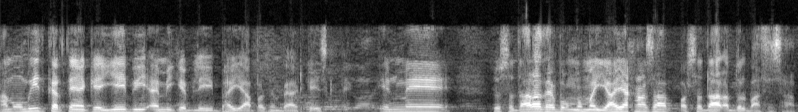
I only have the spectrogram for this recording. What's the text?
हम उम्मीद करते हैं कि ये भी एमिकेबली भाई आपस में बैठ के इस इनमें जो सदारत है वो मोहम्मद याहिया खान साहब और सरदार अब्दुल बासिर साहब।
